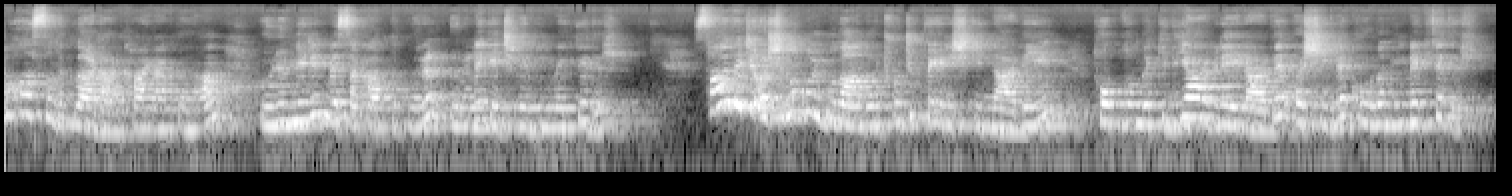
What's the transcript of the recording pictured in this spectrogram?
bu hastalıklardan kaynaklanan ölümlerin ve sakatlıkların önüne geçilebilmektedir. Sadece aşının uygulandığı çocuk ve erişkinler değil, toplumdaki diğer bireyler de aşı ile korunabilmektedir.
